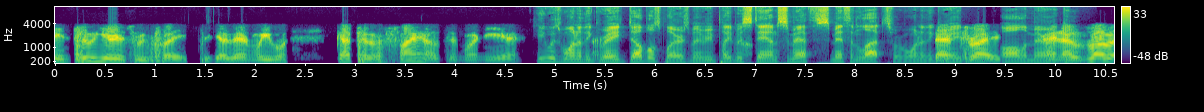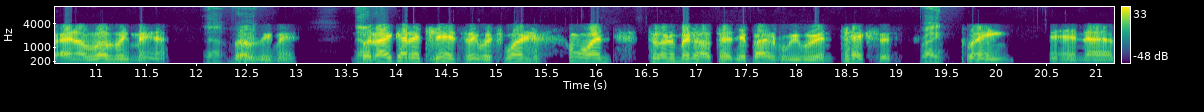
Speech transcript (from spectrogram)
in two years we played together, and we w- got to the finals in one year. He was one of the great doubles players. Maybe he played with Stan Smith. Smith and Lutz were one of the That's great right, All and American. a love and a lovely man, yeah, very, lovely man. now, But I got a chance. There was one one tournament I'll tell you about. It. We were in Texas right. playing, and uh,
